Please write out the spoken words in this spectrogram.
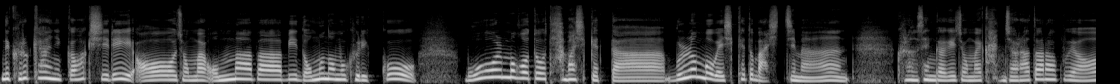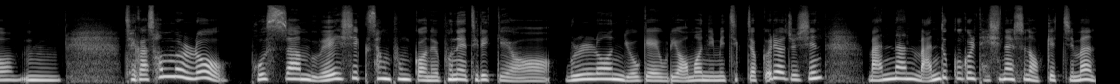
근데 그렇게 하니까 확실히, 어, 정말 엄마 밥이 너무너무 그립고, 뭘 먹어도 다 맛있겠다. 물론 뭐 외식해도 맛있지만, 그런 생각이 정말 간절하더라고요. 음, 제가 선물로 보쌈 외식 상품권을 보내드릴게요. 물론 요게 우리 어머님이 직접 끓여주신 맛난 만둣국을 대신할 수는 없겠지만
